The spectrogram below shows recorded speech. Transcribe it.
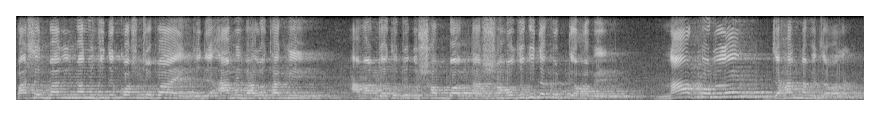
পাশের বাড়ির মানুষ যদি কষ্ট পায়, যদি আমি ভালো থাকি, আমার যতটুকু সম্ভব তার সহযোগিতা করতে হবে। না করলে জাহান নামে যাওয়া লাগবে।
